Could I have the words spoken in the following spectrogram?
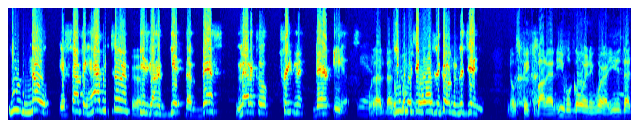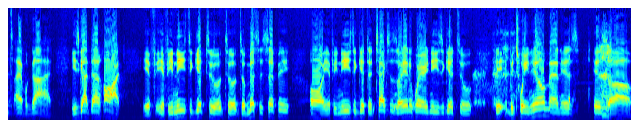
you know if something happens to him, yeah. he's going to get the best medical treatment there is. Yeah. Well, that, Even if he wants to go to Virginia. No speak about it. And he will go anywhere. He is that type of guy. He's got that heart. If if he needs to get to, to, to Mississippi or if he needs to get to Texas or anywhere he needs to get to, he, between him and his his uh,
